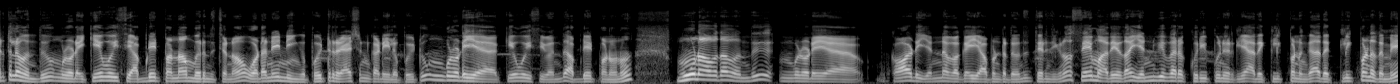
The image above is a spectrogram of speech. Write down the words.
இடத்துல வந்து உங்களுடைய கேஒய்சி அப்டேட் பண்ணாமல் இருந்துச்சுன்னா உடனே நீங்கள் போயிட்டு ரேஷன் கடையில் போயிட்டு உங்களுடைய கேஒய்சி வந்து அப்டேட் பண்ணணும். மூணாவதாக வந்து உங்களுடைய கார்டு என்ன வகை அப்படின்றத வந்து தெரிஞ்சுக்கணும். சேம் அதே தான் என் விவர குறிப்புன்னு இருக்கு இல்லையா? அதை கிளிக் பண்ணுங்கள் அதை கிளிக் பண்ணதுமே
